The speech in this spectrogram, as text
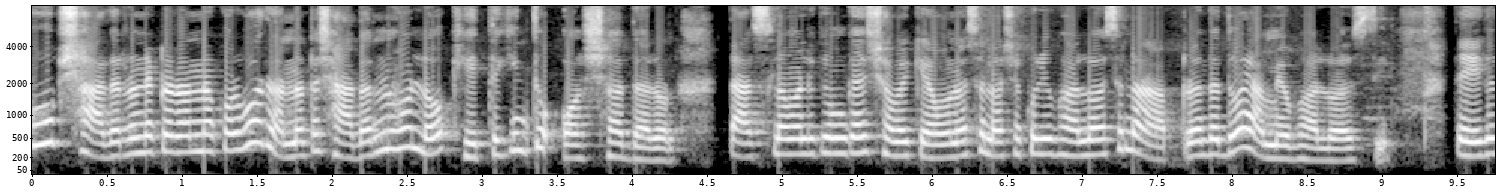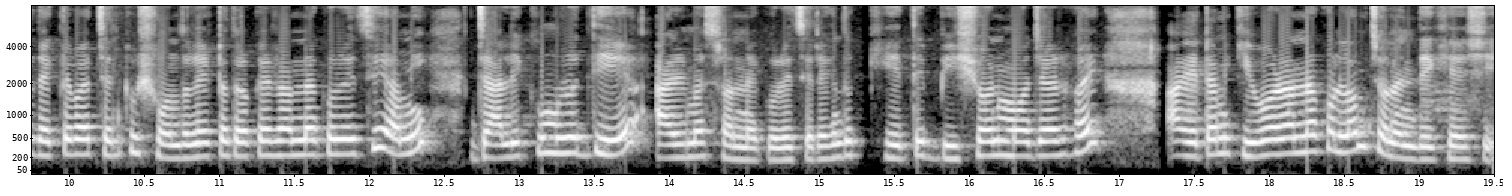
খুব সাধারণ একটা রান্না করব। রান্নাটা সাধারণ হলেও খেতে কিন্তু অসাধারণ। তা আসসালামু আলাইকুম গাইজ সবাই কেমন আছেন? আশা করি ভালো আছেন। আর আপনাদের দোয়ায় আমিও ভালো আছি। তো এই তো দেখতে পাচ্ছেন, খুব সুন্দর একটা তরকারি রান্না করেছি আমি। জালি কুমড়ো দিয়ে আড়ি মাছ রান্না করেছি। এটা কিন্তু খেতে ভীষণ মজার হয়। আর এটা আমি কীভাবে রান্না করলাম চলেন দেখে আসি।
